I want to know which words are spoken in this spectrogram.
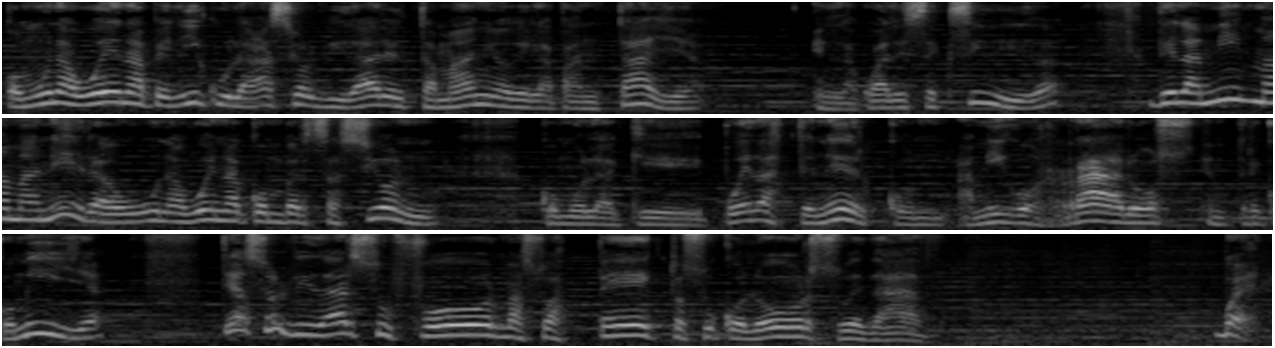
como una buena película hace olvidar el tamaño de la pantalla en la cual es exhibida, de la misma manera una buena conversación como la que puedas tener con amigos raros, entre comillas, te hace olvidar su forma, su aspecto, su color, su edad. Bueno,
